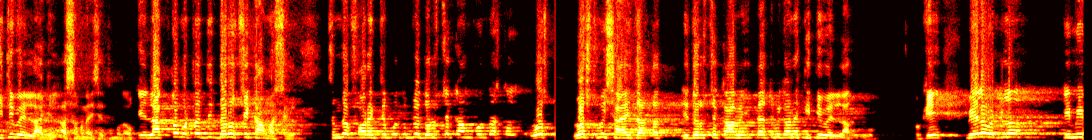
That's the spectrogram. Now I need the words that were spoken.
किती वेळ लागेल? असं म्हणायचं तुम्हाला ओके लागतो म्हटलं ते दररोजचे काम असेल. समजा फॉर एक्झाम्पल तुमचं दररोजचे काम कोणतं असतं? रोज रोज तुम्ही शाळेत जातात हे दररोजचं काम आहे त्या तुम्ही काय किती वेळ लागतो? ओके मला म्हटलं की मी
